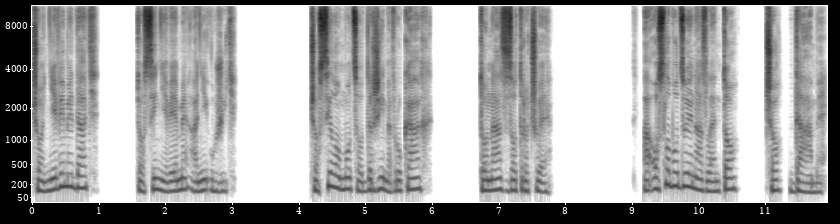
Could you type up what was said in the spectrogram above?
Čo nevieme dať, to si nevieme ani užiť čo silou mocou držíme v rukách, to nás zotročuje. A oslobodzuje nás len to, čo dáme.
